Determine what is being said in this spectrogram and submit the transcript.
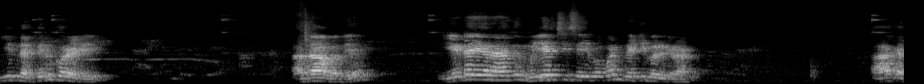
இந்த திருக்குறளில் அதாவது இடையராது முயற்சி செய்பவன் வெற்றி பெறுகிறான். ஆக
